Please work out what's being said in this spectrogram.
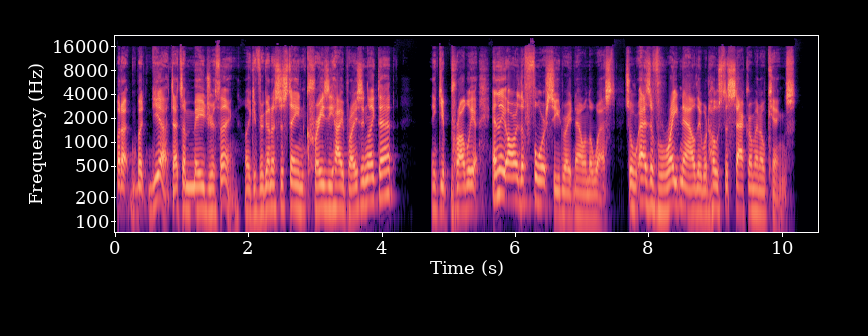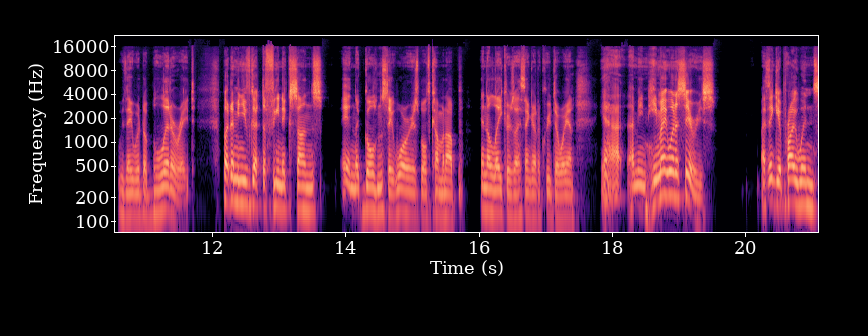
but I- but yeah, that's a major thing. Like if you're going to sustain crazy high pricing like that, I think you probably and they are the four seed right now in the West. So as of right now, they would host the Sacramento Kings, who they would obliterate. But I mean, you've got the Phoenix Suns and the Golden State Warriors both coming up, and the Lakers I think are going to creep their way in. Yeah, I mean, he might win a series. I think he probably wins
